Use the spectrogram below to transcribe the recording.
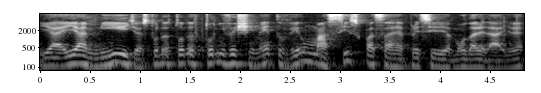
E aí a mídia, toda, toda, todo investimento veio um maciço para essa, pra essa modalidade, né?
